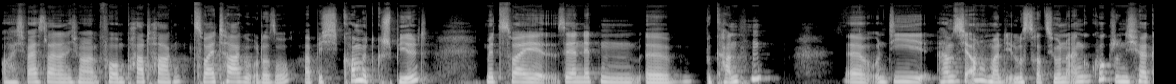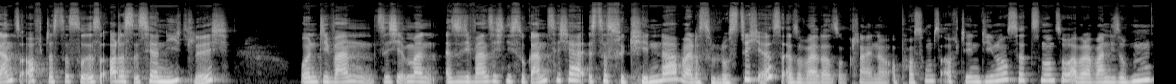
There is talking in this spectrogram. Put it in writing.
oh, ich weiß leider nicht mal, vor ein paar Tagen, zwei Tage oder so, habe ich Comet gespielt mit zwei sehr netten äh, Bekannten. Äh, und die haben sich auch nochmal die Illustrationen angeguckt. Und ich höre ganz oft, dass das so ist, oh, das ist ja niedlich. Und die waren sich immer, also die waren sich nicht so ganz sicher, ist das für Kinder, weil das so lustig ist, also weil da so kleine Opossums auf den Dinos sitzen und so, aber da waren die so, hm,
